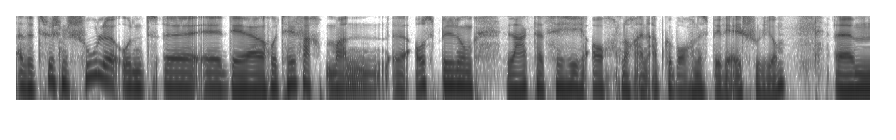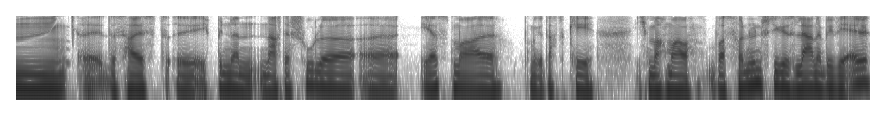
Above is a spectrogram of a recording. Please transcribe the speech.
also zwischen Schule und äh, der Hotelfachmann-Ausbildung lag tatsächlich auch noch ein abgebrochenes BWL-Studium. Ähm, äh, das heißt, äh, ich bin dann nach der Schule äh, erstmal mir gedacht, okay, ich mache mal was Vernünftiges, lerne BWL.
